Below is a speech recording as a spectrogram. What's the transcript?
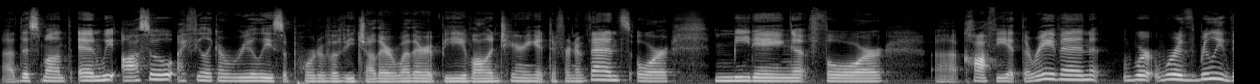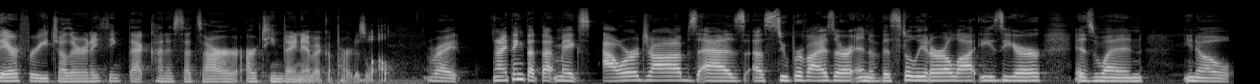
uh, this month. And we also, I feel like, are really supportive of each other, whether it be volunteering at different events or meeting for uh, coffee at the Raven. We're, we're really there for each other. And I think that kind of sets our, our team dynamic apart as well. Right. And I think that that makes our jobs as a supervisor and a Vista leader a lot easier is when, you know,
